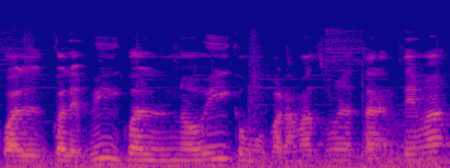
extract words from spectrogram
cuál, cuáles vi, cuál no vi, como para más o menos estar en tema.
